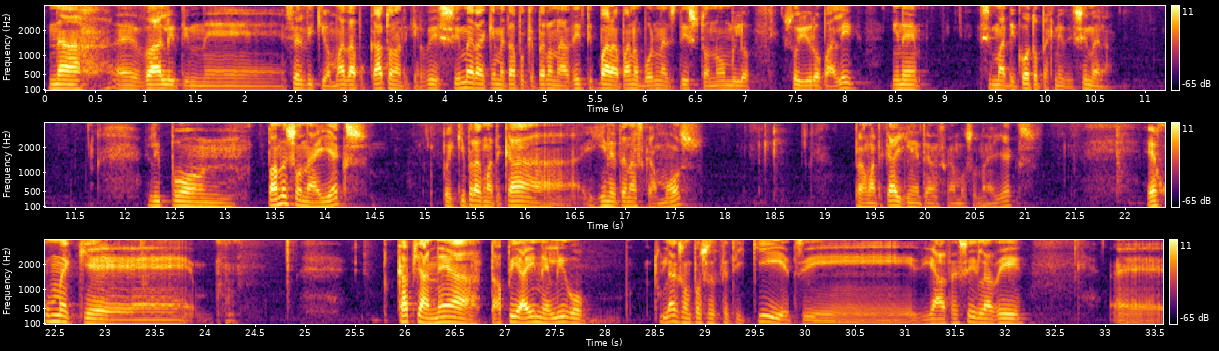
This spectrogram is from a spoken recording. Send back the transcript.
να ε, βάλει την ε, σερβική ομάδα από κάτω, να την κερδίσει σήμερα και μετά από εκεί πέρα να δει τι παραπάνω μπορεί να ζητήσει στον Όμιλο στο Europa League. Είναι σημαντικό το παιχνίδι σήμερα. Λοιπόν, πάμε στον Άγιαξ, που εκεί πραγματικά γίνεται ένας χαμός. Πραγματικά γίνεται ένας χαμός στον Άγιαξ. Έχουμε και κάποια νέα τα οποία είναι λίγο τουλάχιστον προς θετική έτσι, διάθεση, δηλαδή ε,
